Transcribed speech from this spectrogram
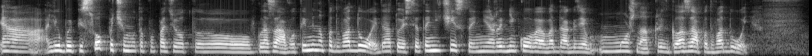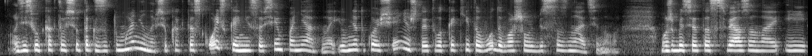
а, либо песок почему-то попадет э, в глаза, вот именно под водой, да, то есть это не чистая, не родниковая вода, где можно открыть глаза под водой, Здесь вот как-то все так затуманено, все как-то скользко и не совсем понятно. И у меня такое ощущение, что это вот какие-то воды вашего бессознательного. Может быть, это связано и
